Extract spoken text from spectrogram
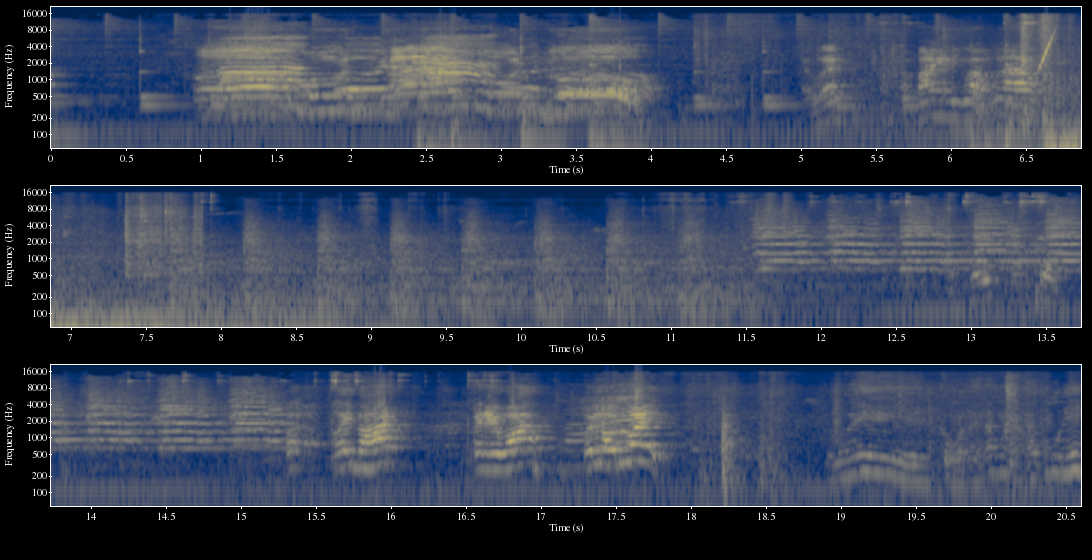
พ ขอบคุณครับคุณครูไปเว้ยกลับบ้านกันดีกว่าพวกเรา เฮ้ยเป็นกบเฮ้ยเฮ้ยบาสไปไหนวะ เฮ้ยรอด้วยเฮ้ยโกรธอะไรนักหนาคู่นี้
